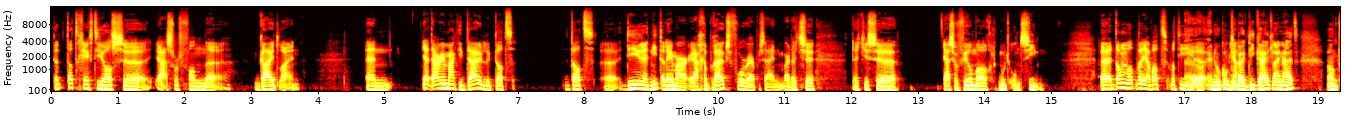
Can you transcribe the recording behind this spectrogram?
Dat, dat geeft hij als eh, ja, soort van eh, guideline. En ja, daarmee maakt hij duidelijk dat, dat eh, dieren niet alleen maar ja, gebruiksvoorwerpen zijn, maar dat je, dat je ze ja, zoveel mogelijk moet ontzien. Dan wat, ja, wat, wat die. En hoe komt hij ja. bij die guideline uit? Want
